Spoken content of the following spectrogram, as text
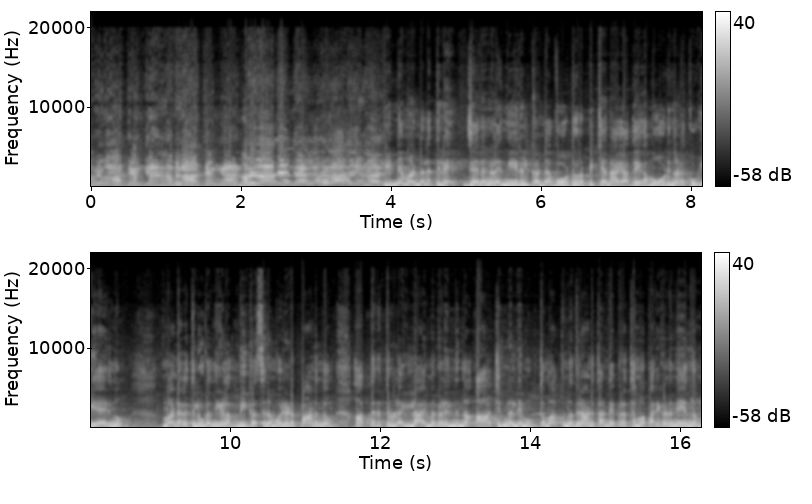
അഭിവാദ്യങ്ങൾ അഭിവാദ്യങ്ങൾ അഭിവാദ്യങ്ങൾ അഭിവാദ്യങ്ങൾ പിന്നെ മണ്ഡലത്തിലെ ജനങ്ങളെ നേരിൽ കണ്ട് വോട്ടുറപ്പിക്കാനായി അദ്ദേഹം ഓടി നടക്കുകയായിരുന്നു. മണ്ഡലത്തിൽ ഉടനീളം വികസനം മുരടിപ്പാണെന്നും അത്തരത്തിലുള്ള ഇല്ലായ്മകളിൽ നിന്ന് ആറ്റങ്ങളിനെ മുക്തമാക്കുന്നതിനാണ് തന്റെ പ്രഥമ പരിഗണനയെന്നും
